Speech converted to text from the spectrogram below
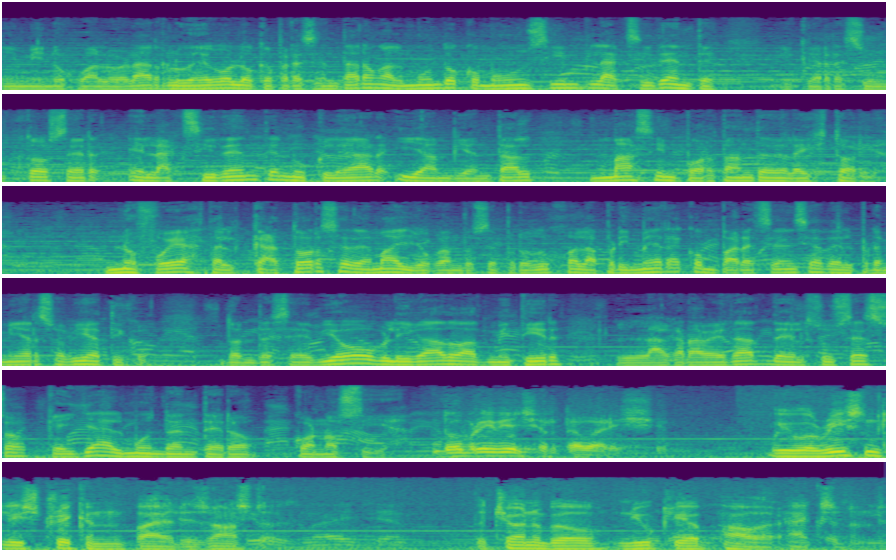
y minusvalorar luego lo que presentaron al mundo como un simple accidente y que resultó ser el accidente nuclear y ambiental más importante de la historia. No fue hasta el 14 de mayo cuando se produjo la primera comparecencia del premier soviético, donde se vio obligado a admitir la gravedad del suceso que ya el mundo entero conocía. We were recently stricken by a disaster. The Chernobyl nuclear power accident.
